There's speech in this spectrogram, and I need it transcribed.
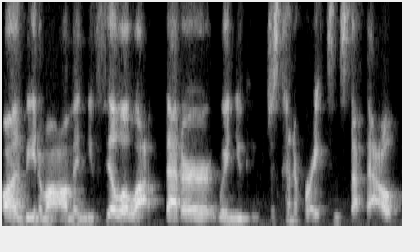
on being a mom, and you feel a lot better when you can just kind of write some stuff out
